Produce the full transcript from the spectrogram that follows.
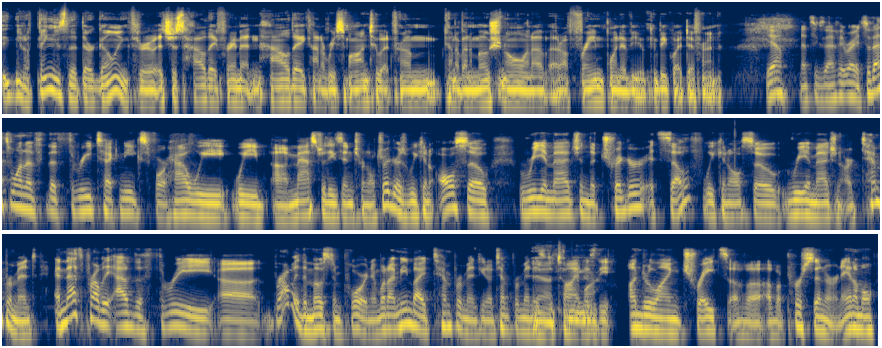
you know things that they're going through it's just how they frame it and how they kind of respond to it from kind of an emotional and a, and a frame point of view can be quite different yeah, that's exactly right. So that's one of the three techniques for how we we uh, master these internal triggers. We can also reimagine the trigger itself. We can also reimagine our temperament, and that's probably out of the three, uh, probably the most important. And what I mean by temperament, you know, temperament yeah, is defined as the underlying traits of a of a person or an animal.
